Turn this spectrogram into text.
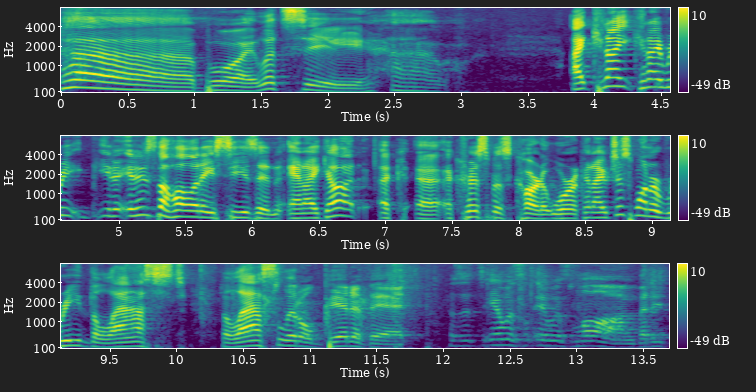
Ah, boy. Let's see. Uh, I can I can I read? You know, it is the holiday season, and I got a, a, Christmas card at work, and I just want to read the last the last little bit of it because it was it was long, but it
